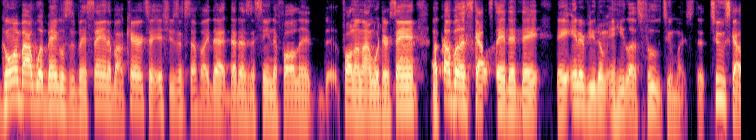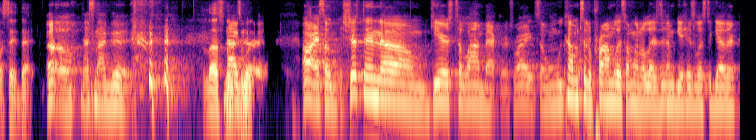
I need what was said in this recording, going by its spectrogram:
going by what Bengals have been saying about character issues and stuff like that, that doesn't seem to fall in fall in line with what they're saying. A couple of scouts said that they they interviewed him and he loves food too much. The two scouts said that. Uh oh, that's not good. loves food not too good. much. All right, so shifting um, gears to linebackers, right? So when we come to the prime list, I'm going to let Zim get his list together,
